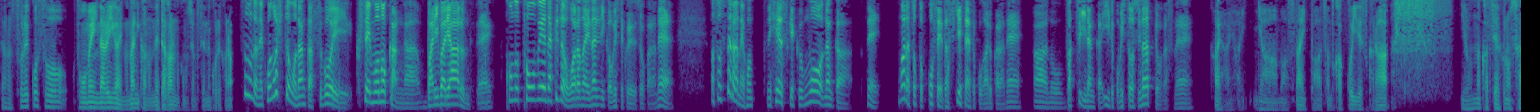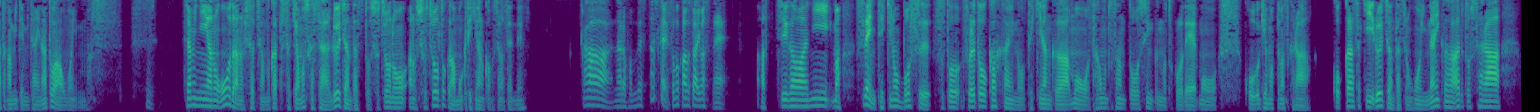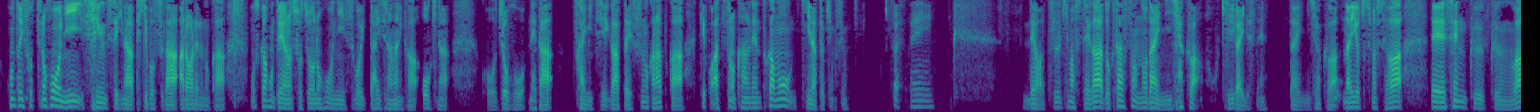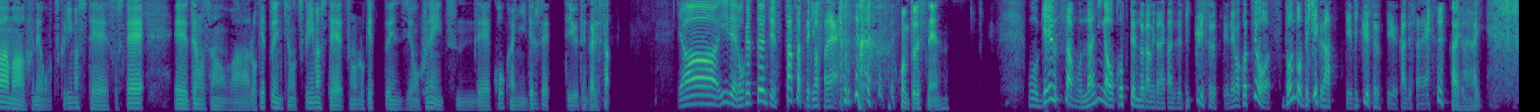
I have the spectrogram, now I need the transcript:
だから、それこそ、透明になる以外の何かのネタがあるのかもしれませんね、これから。そうだね、この人もなんかすごい、癖者感がバリバリあるんでね。この透明だけじゃ終わらない何かを見せてくれるでしょうからね。まあ、そしたらね、本当に平介くんもなんか、ね、まだちょっと個性出し切れないとこがあるからね。あの、バッチリなんかいいとこ見せてほしいなって思いますね。はいはいはい。いやー、まあ、スナイパーちゃんとかっこいいですから、いろんな活躍の仕方が見てみたいなとは思います。うんちなみに、あの、オーダーの人たちが向かった先はもしかしたら、ルーちゃんたちと所長の、あの、所長とかが目的なのかもしれませんね。ああ、なるほどね。確かにその可能性ありますね。あっち側に、まあ、すでに敵のボス、そと、それと各界の敵なんかが、もう、坂本さんとシンくんのところでもう、こう、受け持ってますから、こっから先、ルーちゃんたちの方に何かがあるとしたら、本当にそっちの方に真打ち的な敵ボスが現れるのか、もしくは本当にあの所長の方にすごい大事な何か大きな、こう、情報、ネタ、使い道があったりするのかなとか、結構あっちとの関連とかも気になっておきますよ。そうですね。では続きましてが、ドクターストーンの第200話。キリがいいですね。第200話。内容としましては、えー、千空くんは、まあ、船を作りまして、そして、えー、ゼノさんはロケットエンジンを作りまして、そのロケットエンジンを船に積んで、航海に出るぜっていう展開でした。いやー、いいね。ロケットエンジンサクサクできましたね。本当ですね。もう、ゲンさんも何が起こってんのかみたいな感じでびっくりするっていうね。まあ、こっちもどんどんできていくなってびっくりするっていう感じでしたね。はいはいはい。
